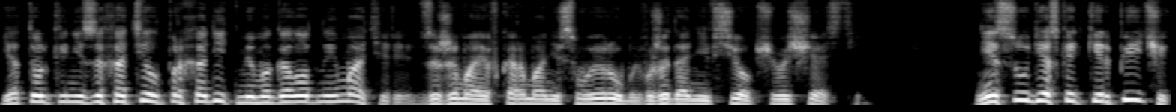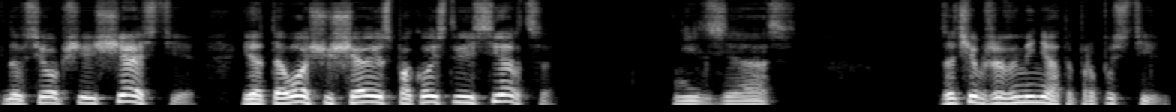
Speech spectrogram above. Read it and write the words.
я только не захотел проходить мимо голодной матери, зажимая в кармане свой рубль в ожидании всеобщего счастья. Несу, дескать, кирпичик на всеобщее счастье, и оттого ощущаю спокойствие сердца. Нельзя-с. Зачем же вы меня-то пропустили?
